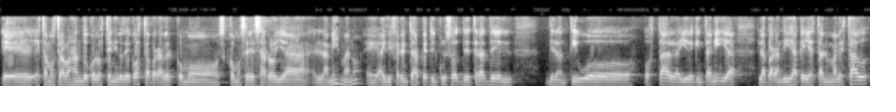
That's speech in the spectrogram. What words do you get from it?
Eh, estamos trabajando con los técnicos de costa para ver cómo, cómo se desarrolla la misma. ¿no? Eh, hay diferentes aspectos, incluso detrás del, del antiguo hostal allí de Quintanilla, la parandilla aquella está en mal estado.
